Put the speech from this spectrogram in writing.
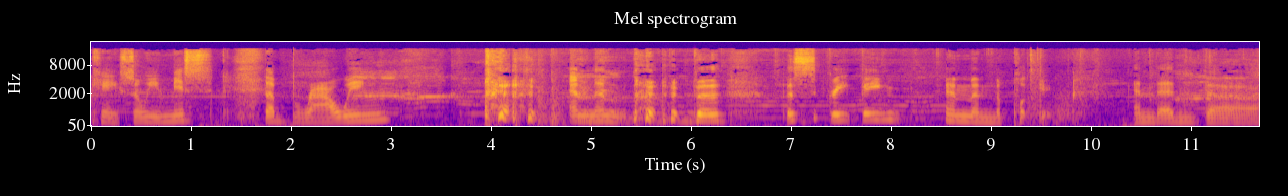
Okay, so we missed the browing, and then the the scraping, and then the plucking, and then the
